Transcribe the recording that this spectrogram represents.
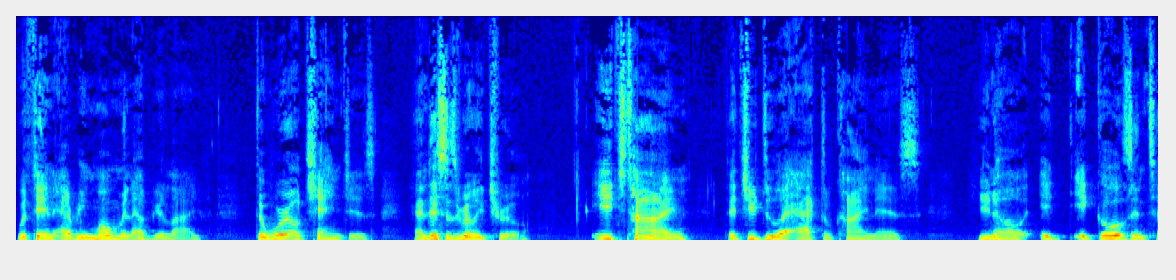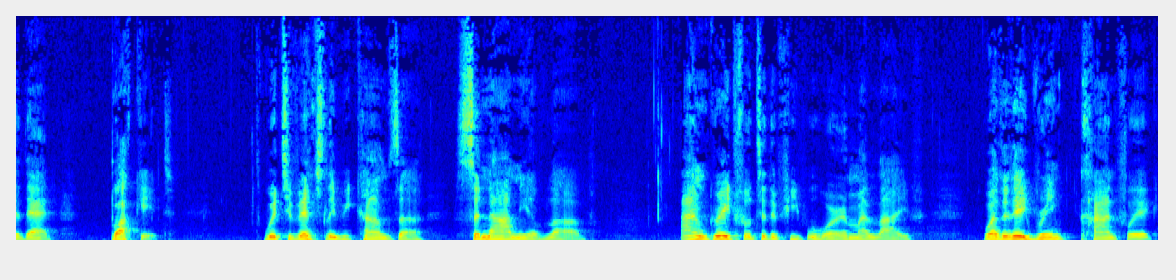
within every moment of your life, the world changes. And this is really true. Each time that you do an act of kindness, you know, it, it goes into that bucket, which eventually becomes a tsunami of love. I'm grateful to the people who are in my life, whether they bring conflict,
